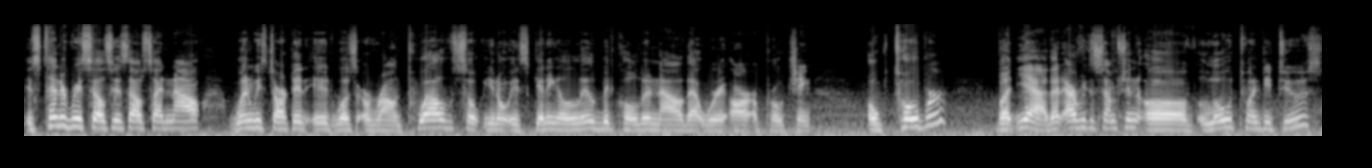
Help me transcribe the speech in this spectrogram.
It's 10 degrees celsius outside now. When we started, it was around 12, so you know it's getting a little bit colder now that we are approaching October. But yeah, that average consumption of low 22s,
